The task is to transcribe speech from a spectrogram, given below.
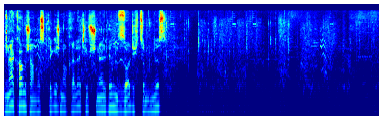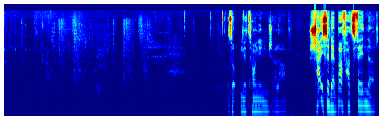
Na komm schon, das kriege ich noch relativ schnell hin. Sollte ich zumindest. So, jetzt hauen die nämlich alle ab. Scheiße, der Buff hat's verhindert.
